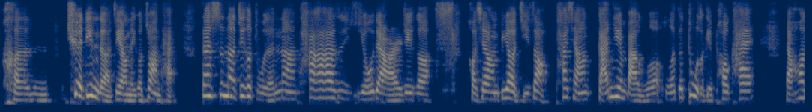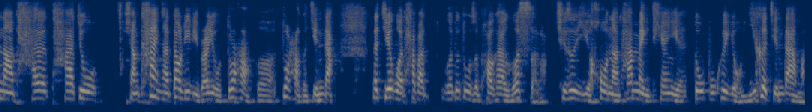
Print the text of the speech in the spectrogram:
很确定的这样的一个状态。但是呢，这个主人呢，他有点儿这个好像比较急躁，他想赶紧把鹅鹅的肚子给剖开，然后呢，他他就。想看一看到底里边有多少个多少个金蛋，那结果他把鹅的肚子剖开，鹅死了。其实以后呢，他每天也都不会有一个金蛋了。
